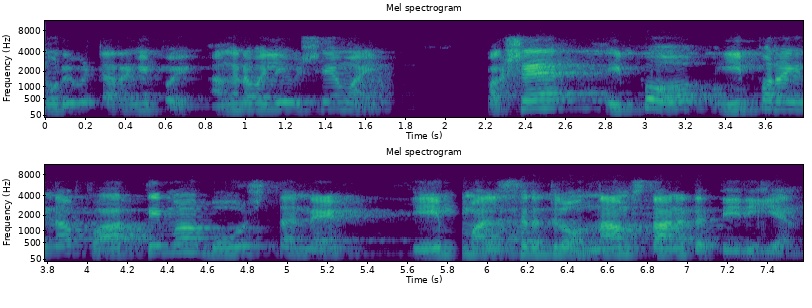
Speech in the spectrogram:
മുറിവിട്ട് ഇറങ്ങിപ്പോയി. അങ്ങനെ വലിയ വിഷയമായി. പക്ഷേ ഇപ്പോ ഈ പറയുന്ന ഫാത്തിമ ബോഷ് തന്നെ ഈ മത്സരത്തിൽ ഒന്നാം സ്ഥാനത്ത് എത്തിയിരിക്കുകയാണ്.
